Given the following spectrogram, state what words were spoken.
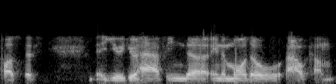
positive you you have in the in the model outcome.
